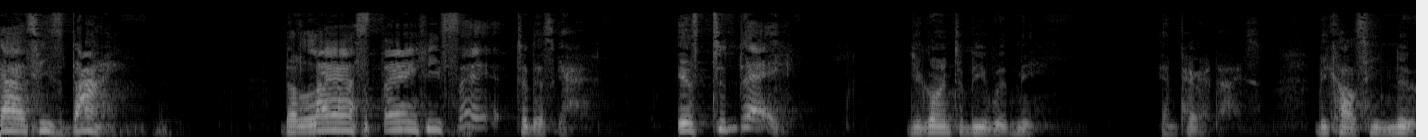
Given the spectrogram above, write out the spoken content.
Guys, he's dying. The last thing he said to this guy is today you're going to be with me in paradise because he knew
